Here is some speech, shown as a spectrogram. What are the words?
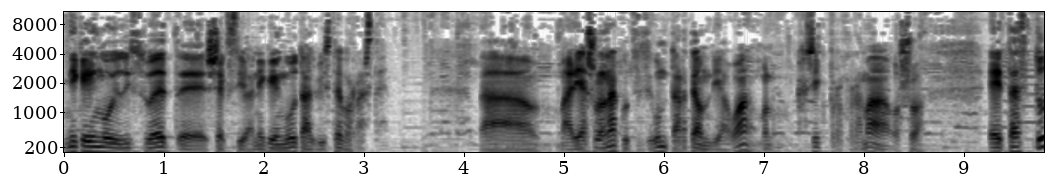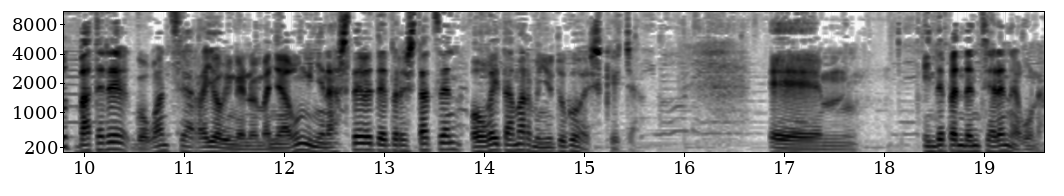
nik egingo dizuet e, sekzioa, nik egingo dut albiste borraste. Da, Maria Solanak utzi zigun tarte handiagoa, bueno, kasik programa osoa. Eta ez dut bat ere gogoantzea raio egin genuen, baina egun ginen astebete prestatzen hogeita hamar minutuko esketxa. E, independentziaren eguna.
